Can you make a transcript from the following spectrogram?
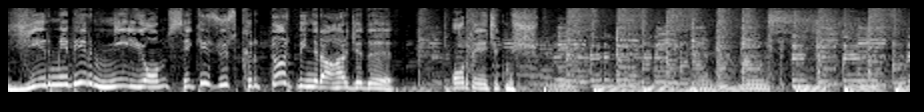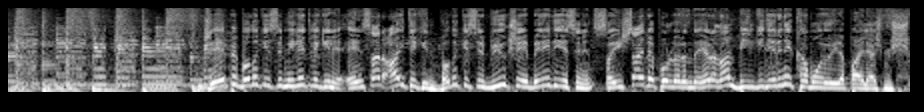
21 milyon 844 bin lira harcadığı ortaya çıkmış. CHP Balıkesir Milletvekili Ensar Aytekin Balıkesir Büyükşehir Belediyesi'nin Sayıştay raporlarında yer alan bilgilerini kamuoyuyla paylaşmış.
